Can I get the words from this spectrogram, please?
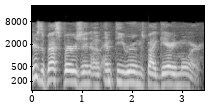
Here's the best version of Empty Rooms by Gary Moore.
